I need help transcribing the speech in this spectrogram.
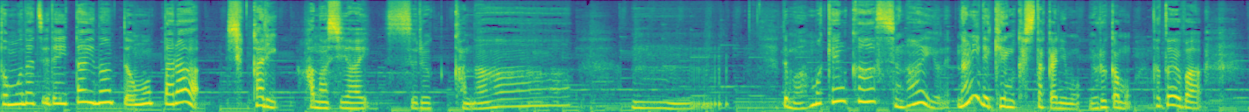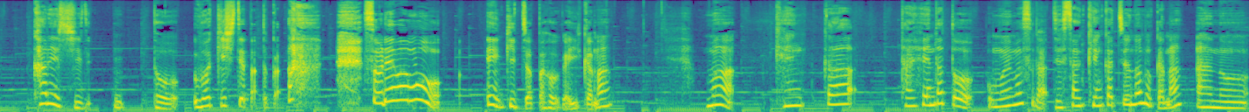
友達でいたいなって思ったら、しっかり話し合いするかな。うん。でもあんま喧嘩しないよね。何で喧嘩したかにもよるかも。例えば彼氏と浮気してたとか。それはもう縁切っちゃった方がいいかな。まあ喧嘩大変だと思いますが絶賛喧嘩中なのかな。あの、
